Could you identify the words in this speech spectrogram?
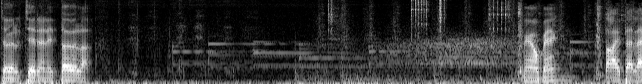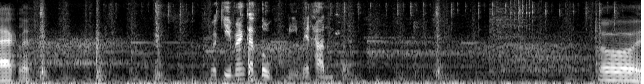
เอยเจอเจเนเรเตอร์ละแมวแม่งตายแต่แรกเลย เมื่อกี้แม่งกระตุกหนีไม่ทัน เอ้ย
